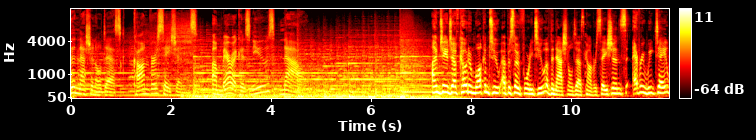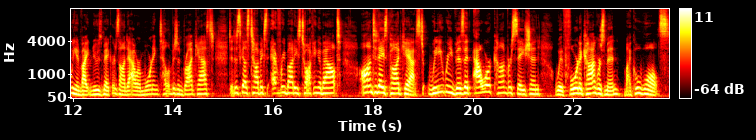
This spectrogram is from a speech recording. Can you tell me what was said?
The National Desk Conversations. America's News Now. I'm Jan Jeffcoat, and welcome to episode 42 of the National Desk Conversations. Every weekday, we invite newsmakers onto our morning television broadcast to discuss topics everybody's talking about. On today's podcast, we revisit our conversation with Florida Congressman Michael Waltz.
